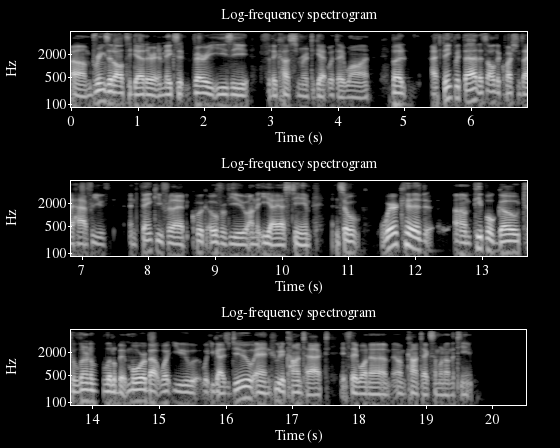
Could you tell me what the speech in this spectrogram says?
um, brings it all together and makes it very easy for the customer to get what they want. But I think with that, that's all the questions I have for you. And thank you for that quick overview on the EIS team. And so, where could um, people go to learn a little bit more about what you what you guys do and who to contact if they want to um, contact someone on the team?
